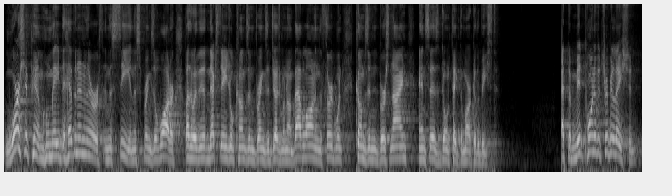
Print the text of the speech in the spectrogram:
Worship him who made the heaven and the earth and the sea and the springs of water. By the way, the next angel comes and brings a judgment on Babylon, and the third one comes in verse 9 and says, Don't take the mark of the beast. At the midpoint of the tribulation,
